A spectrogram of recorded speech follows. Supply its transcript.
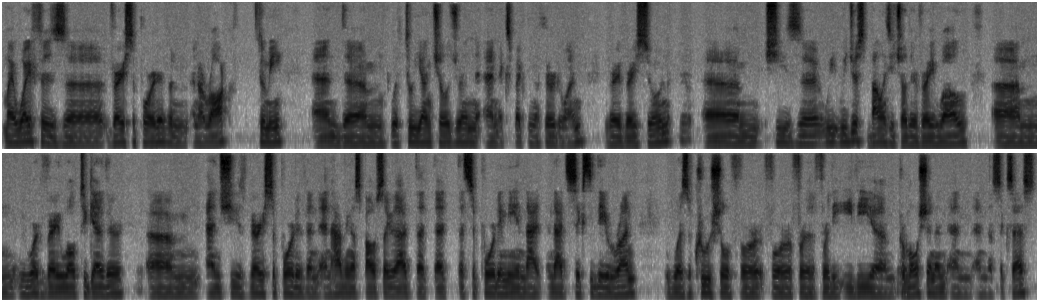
my wife is uh, very supportive and, and a rock to me. And um, with two young children and expecting a third one very, very soon, Yeah. um, she's uh, we, we just balance each other very well. Um, we work very well together, um, and she's very supportive. And, and having a spouse like that that that that supported me in that in that sixty day run was crucial for for for for the ED um, promotion and, and and the success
